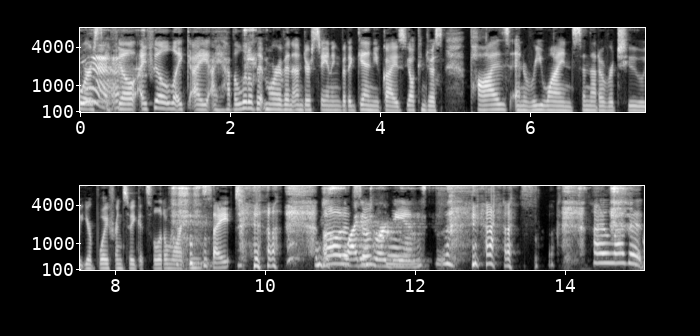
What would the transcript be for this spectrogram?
course, yeah. I feel I feel like I, I have a little bit more of an understanding. But again, you guys, y'all can just pause and rewind, send that over to your boyfriend so he gets a little more insight. oh, that's so cool. our DMs. yes. I love it.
